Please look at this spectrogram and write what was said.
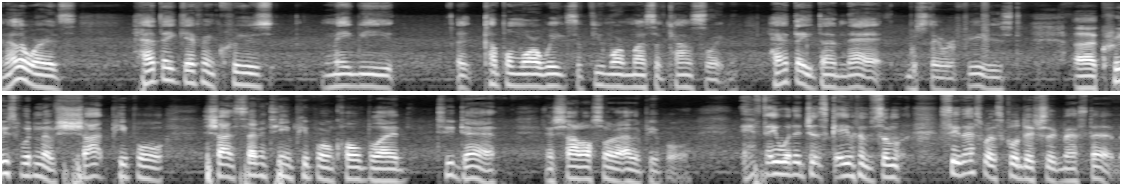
In other words, had they given Cruz maybe a couple more weeks, a few more months of counseling. Had they done that, which they refused, uh, Cruz wouldn't have shot people, shot 17 people in cold blood to death, and shot all sort of other people. If they would have just gave him some, see, that's where the school district messed up.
